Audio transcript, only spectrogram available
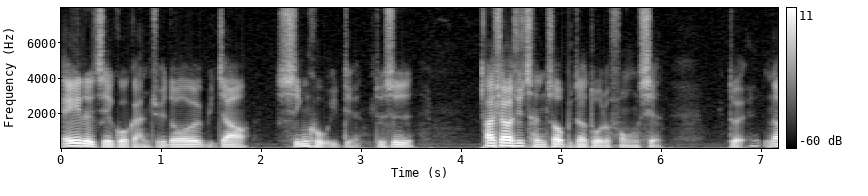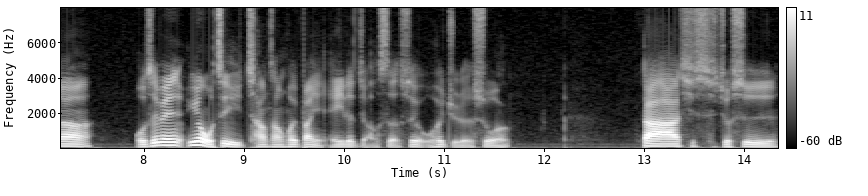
A 的结果感觉都会比较辛苦一点，就是他需要去承受比较多的风险。对，那我这边因为我自己常常会扮演 A 的角色，所以我会觉得说，大家其实就是。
